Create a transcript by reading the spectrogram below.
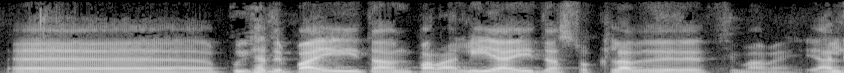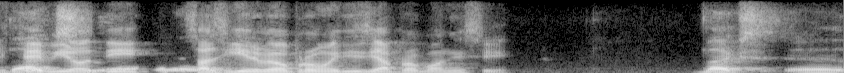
ε, που είχατε πάει, ήταν παραλία, ήταν στο κλαμπ, δεν θυμάμαι. Αληθεύει ότι ε, σας γύρευε ο προμηθευτής για προπόνηση; Εντάξει, ε,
